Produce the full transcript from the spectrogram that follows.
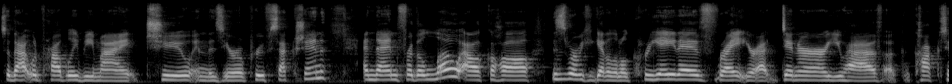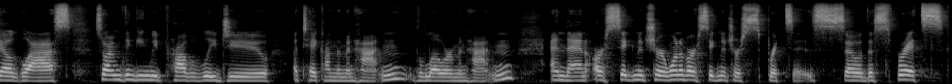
So that would probably be my two in the zero proof section. And then for the low alcohol, this is where we could get a little creative, right? You're at dinner, you have a cocktail glass. So I'm thinking we'd probably do a take on the Manhattan, the lower Manhattan, and then our signature, one of our signature spritzes. So the spritz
